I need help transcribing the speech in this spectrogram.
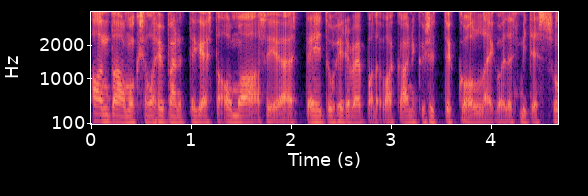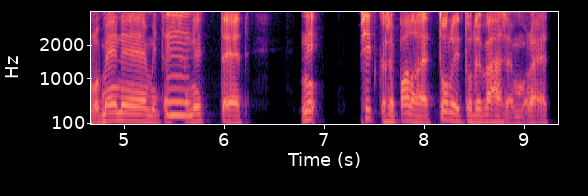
antaamuksella hypännyt tekemään sitä omaa asiaa ja sitten ei tule hirveän paljon vaikka aina kysytty kollegoita, että miten sulla menee, mitä mm. sä nyt teet. Niin sitten kun se palaute tuli, tuli vähän semmoinen, että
